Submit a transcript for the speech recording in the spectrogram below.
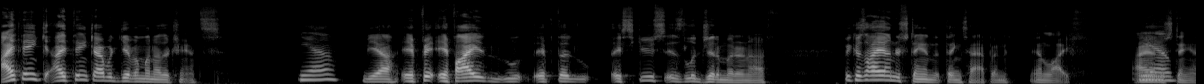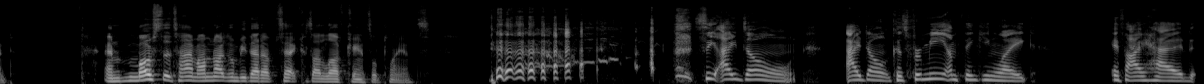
I think. I think I would give him another chance. Yeah. Yeah, if it, if I if the excuse is legitimate enough, because I understand that things happen in life. I Yeah. understand, and most of the time I'm not going to be that upset because I love canceled plans. See, I don't. I don't. Because for me, I'm thinking like, if I had,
